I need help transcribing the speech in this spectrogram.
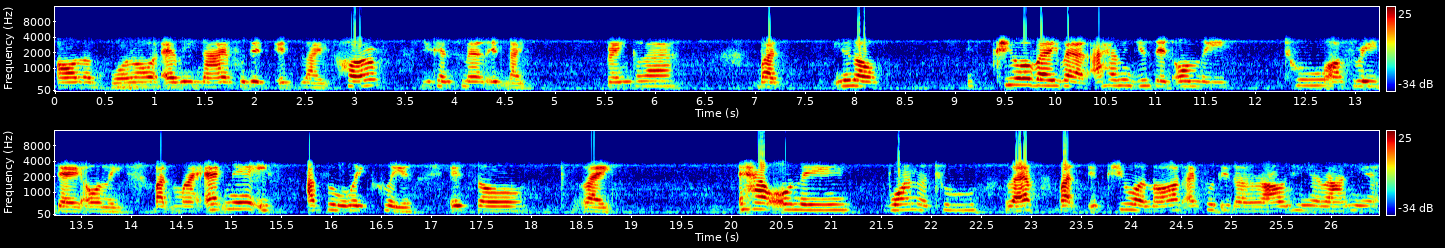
all of bottle every night. Put it, it's like herb. You can smell it like sprinkler. But, you know, cure very well. I haven't used it only two or three days only. But my acne is absolutely clear. It's so, like, it have only one or two left, but it cure a lot. I put it around here, around here,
